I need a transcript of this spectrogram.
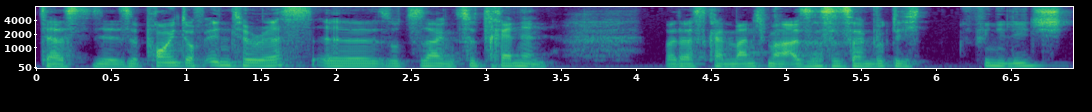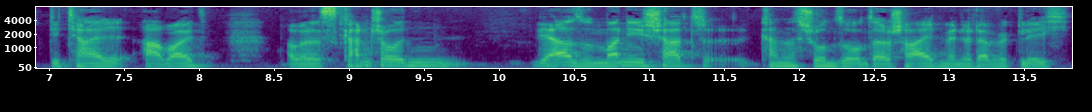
das, diese Point of Interest äh, sozusagen zu trennen. Weil das kann manchmal, also es ist dann wirklich viele Leech-Detailarbeit, aber das kann schon, ja, so ein Money Shot kann das schon so unterscheiden, wenn du da wirklich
